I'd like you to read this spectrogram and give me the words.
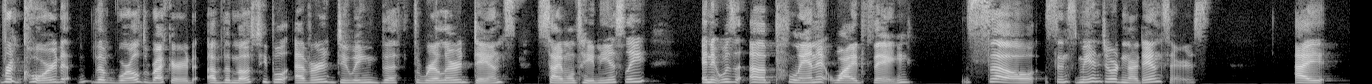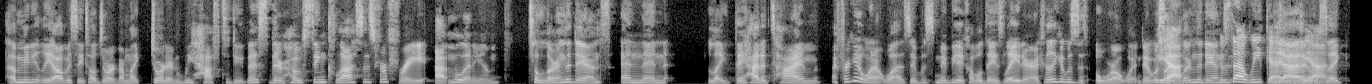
record the world record of the most people ever doing the thriller dance simultaneously. And it was a planet wide thing. So, since me and Jordan are dancers, I immediately obviously told Jordan, I'm like, Jordan, we have to do this. They're hosting classes for free at Millennium to learn the dance. And then, like, they had a time, I forget when it was. It was maybe a couple days later. I feel like it was a whirlwind. It was Yeah. like, learn the dance. It was that weekend. yeah, Yeah, it was like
